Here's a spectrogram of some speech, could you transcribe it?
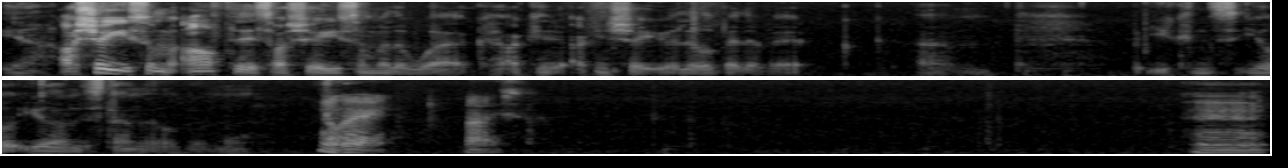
yeah, I'll show you some after this. I'll show you some of the work. I can I can show you a little bit of it, um, but you can you'll you'll understand a little bit more. Okay, nice. Mm.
